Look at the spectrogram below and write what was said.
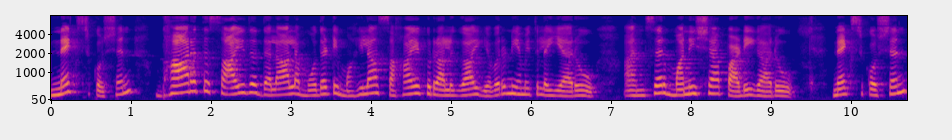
next question భారత సాయుధ దళాల మొదటి మహిళా సహాయకురాలుగా ఎవరు నియమితులయ్యారు? ఆన్సర్ మనీషా పాడి గారు. Next question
